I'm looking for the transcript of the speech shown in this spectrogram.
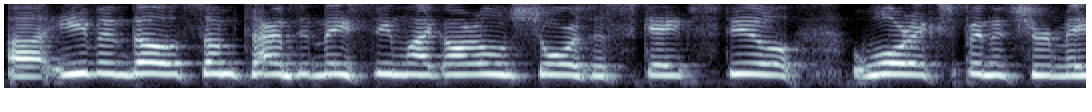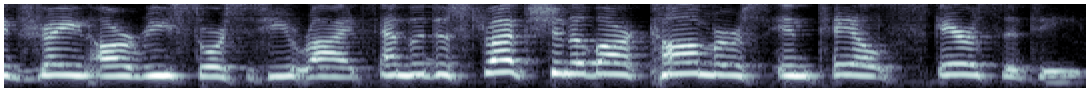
Uh, even though sometimes it may seem like our own shores escape, still war expenditure may drain our resources, he writes. And the destruction of our commerce entails scarcity,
